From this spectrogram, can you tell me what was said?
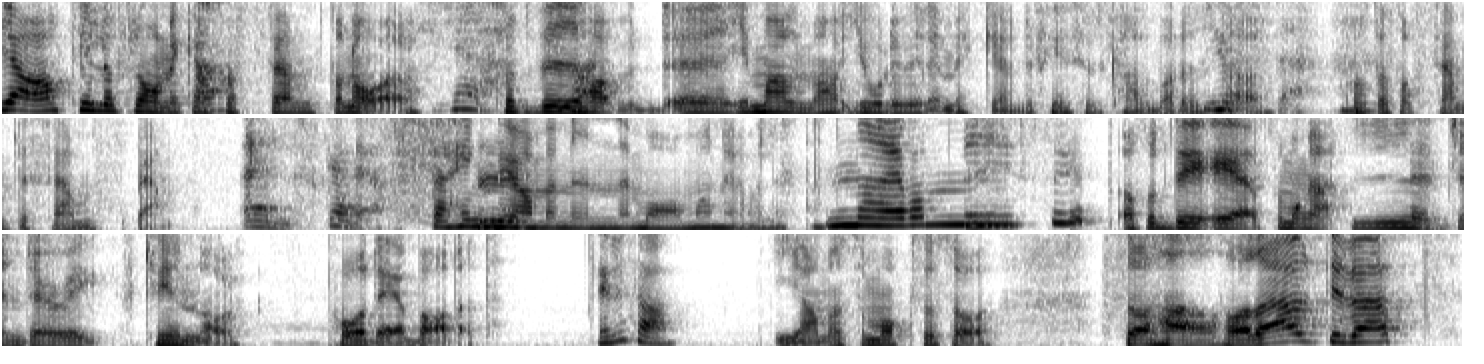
Ja, till och från i kanske 15 år. Jäklar. För att vi har, eh, i Malmö gjorde vi det mycket. Det finns ju ett kallbadhus Just där. det. Kostar så 55 spänn. Älskar det. Där hängde Mm. jag med min mormor när jag var liten. Nej, vad mysigt. Alltså det är så många legendary kvinnor på det badet. Är det så? Ja, men som också så. Så här har det alltid varit.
